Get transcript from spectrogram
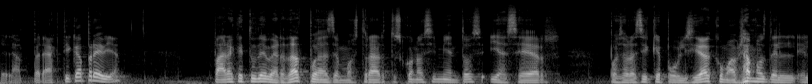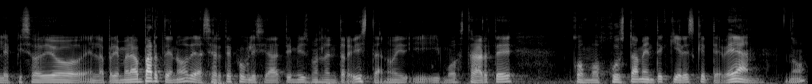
la práctica previa para que tú de verdad puedas demostrar tus conocimientos y hacer, pues ahora sí que publicidad, como hablamos del episodio en la primera parte, ¿no? De hacerte publicidad a ti mismo en la entrevista, ¿no? Y, mostrarte como justamente quieres que te vean, ¿no?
